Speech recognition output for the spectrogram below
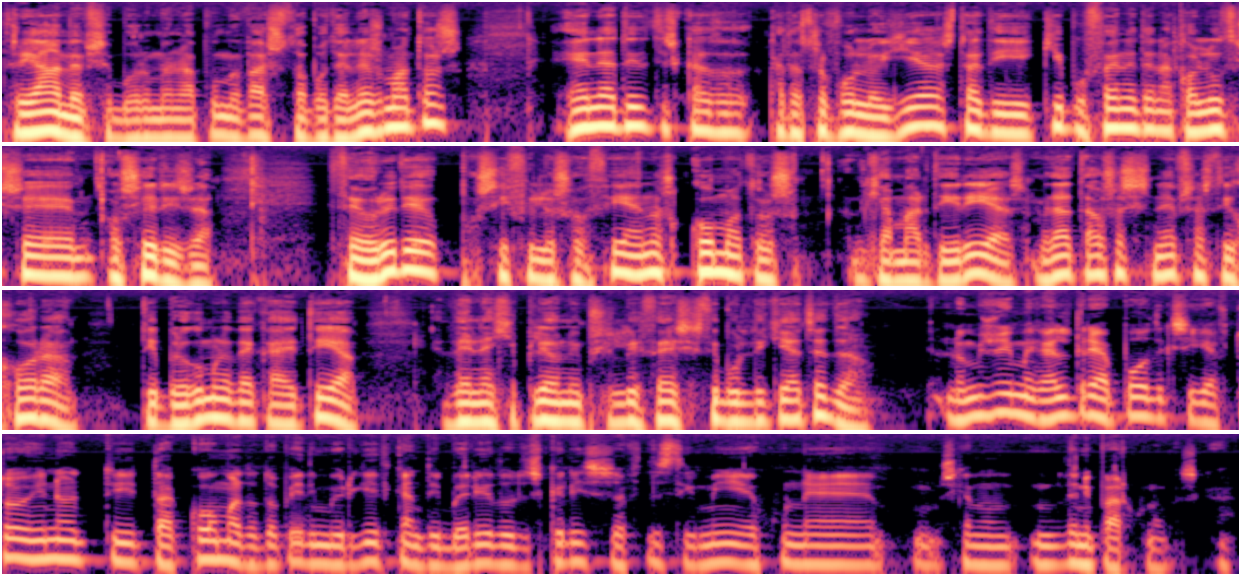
θριάμβευσε, μπορούμε να πούμε, βάσει του αποτελέσματος, έναντι της καταστροφολογίας στρατηγική που φαίνεται να ακολούθησε ο ΣΥΡΙΖΑ. Θεωρείτε πως η φιλοσοφία ενός κόμματος διαμαρτυρίας μετά τα όσα συνέβησαν στη χώρα την προηγούμενη δεκαετία δεν έχει πλέον υψηλή θέση στην πολιτική ατζέντα; Νομίζω η μεγαλύτερη απόδειξη γι' αυτό είναι ότι τα κόμματα τα οποία δημιουργήθηκαν την περίοδο της κρίσης αυτή τη στιγμή έχουν, σχεδόν δεν υπάρχουν βασικά.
